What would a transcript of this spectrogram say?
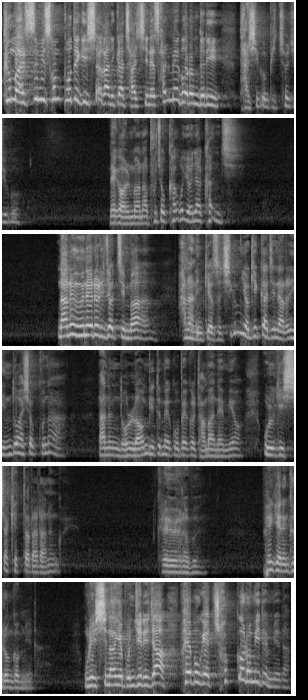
그 말씀이 선포되기 시작하니까 자신의 삶의 걸음들이 다시금 비춰지고 내가 얼마나 부족하고 연약한지 나는 은혜를 잊었지만 하나님께서 지금 여기까지 나를 인도하셨구나 라는 놀라운 믿음의 고백을 담아내며 울기 시작했더라라는 거예요. 그래요, 여러분. 회개는 그런 겁니다. 우리 신앙의 본질이자 회복의 첫걸음이 됩니다.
